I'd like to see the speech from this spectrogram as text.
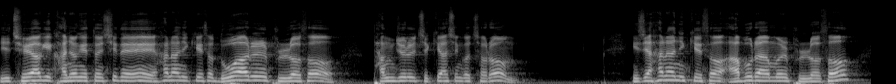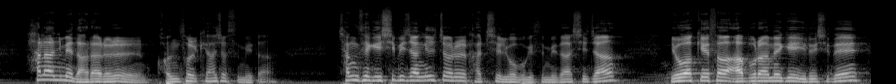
이 죄악이 간영했던 시대에 하나님께서 노아를 불러서 방주를 짓게 하신 것처럼 이제 하나님께서 아브라함을 불러서 하나님의 나라를 건설케 하셨습니다. 창세기 12장 1절을 같이 읽어보겠습니다. 시작. 여호와께서 아브라함에게 이르시되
